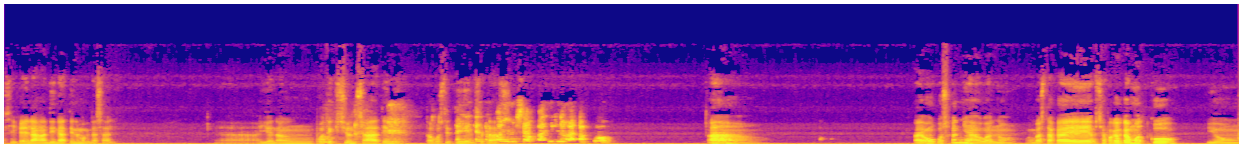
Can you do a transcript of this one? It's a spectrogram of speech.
Kasi kailangan din natin na magdasal. Kaya, yun ang protection sa atin eh. Tapos Ano, titingin sa ano taas. bang usapan niyo ng anak ko? Ah. Ayaw ko sa kanya o ano. Basta kay sa paggagamot ko, yung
